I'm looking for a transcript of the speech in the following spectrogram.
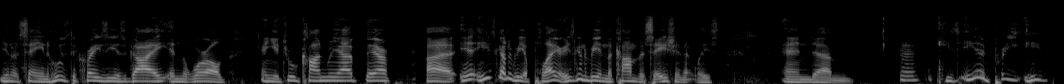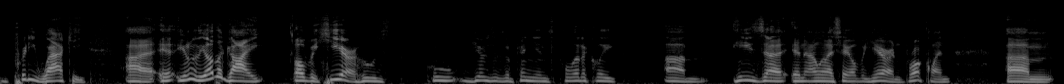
you know saying who's the craziest guy in the world, and you threw Kanye up there, uh, he- he's going to be a player. He's going to be in the conversation at least, and um, Hmm. he's he pretty he's pretty wacky. Uh, you know, the other guy over here who's who gives his opinions politically. Um, he's uh, and when I say over here in Brooklyn. Um,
